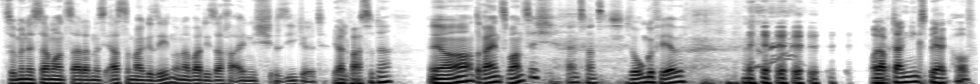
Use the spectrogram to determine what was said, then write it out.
zumindest haben wir uns da dann das erste Mal gesehen und dann war die Sache eigentlich besiegelt. Wie alt warst du da? Ja, 23, 23. so ungefähr. Und ab dann ging es bergauf?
